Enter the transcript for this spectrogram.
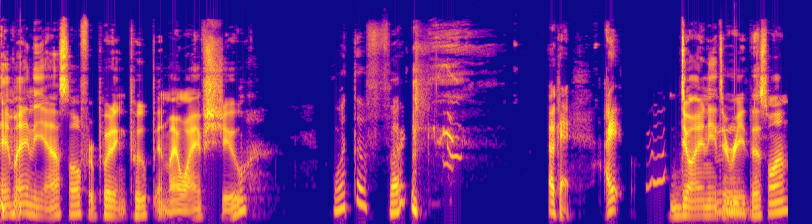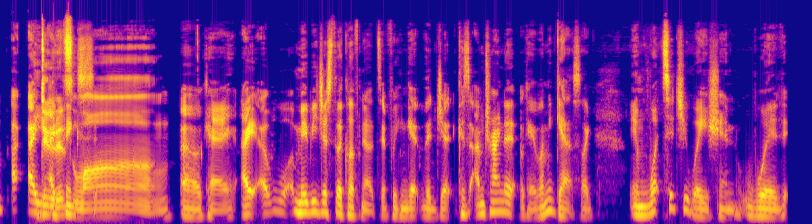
Am I the asshole for putting poop in my wife's shoe? What the fuck? okay, Do I need to read this one? I, I Dude, I it's think so. long. Okay, I uh, w- maybe just the cliff notes if we can get the jet because I'm trying to. Okay, let me guess. Like, in what situation would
